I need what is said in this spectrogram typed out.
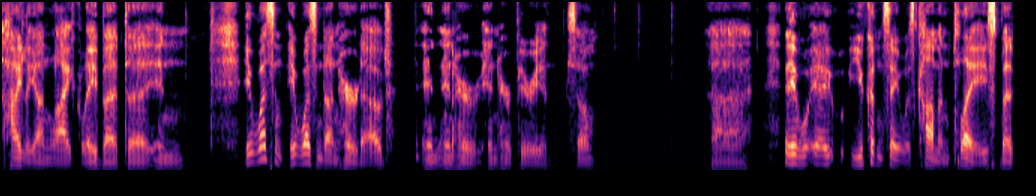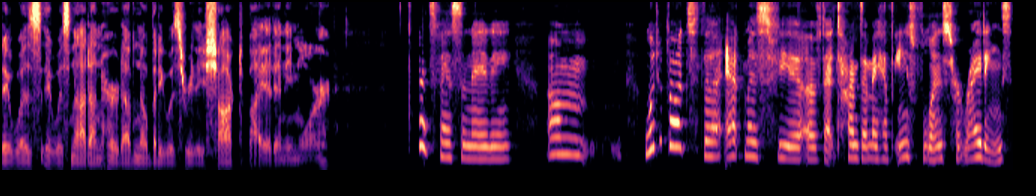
highly unlikely, but uh, in it wasn't it wasn't unheard of in, in her in her period. So uh, it, it, you couldn't say it was commonplace, but it was it was not unheard of. Nobody was really shocked by it anymore. That's fascinating. Um, what about the atmosphere of that time that may have influenced her writings?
